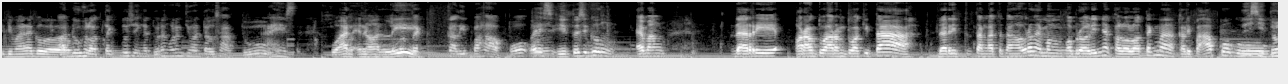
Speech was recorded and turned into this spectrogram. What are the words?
Di mana, Gong? Aduh, lotek tuh seingat orang orang cuma tahu satu. Guys, one and only. Lotek kali pahapo. Wes, itu sih Gung. Emang dari orang tua orang tua kita, dari tetangga tetangga orang emang ngobrolinnya kalau lotek mah kali Pak Apo Gung. Di situ.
